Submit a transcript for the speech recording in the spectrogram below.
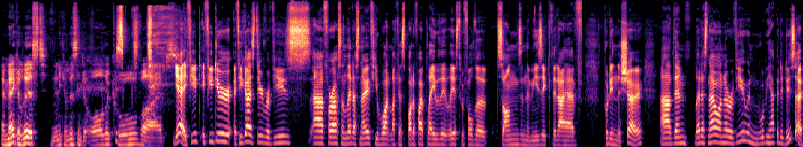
and make a list, and then you can listen to all the cool vibes. Yeah, if you if you do if you guys do reviews uh, for us and let us know if you want like a Spotify playlist with all the songs and the music that I have put in the show, uh, then let us know on a review and we'll be happy to do so.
